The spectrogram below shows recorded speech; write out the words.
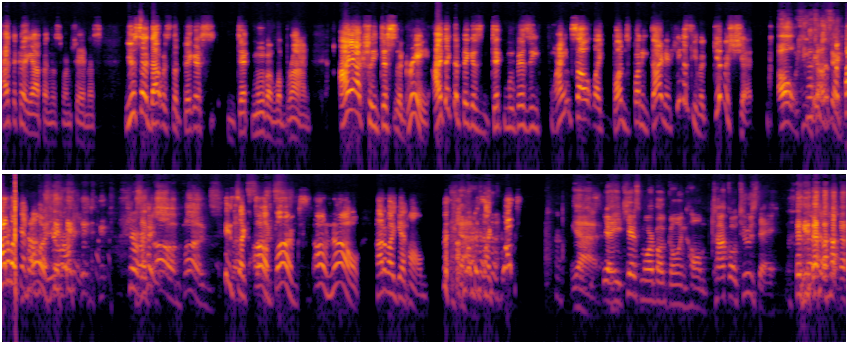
I have to cut you off on this one, Seamus. You said that was the biggest dick move of LeBron. I actually disagree. I think the biggest dick move is he finds out like Bugs Bunny died and he doesn't even give a shit. oh, he doesn't. like, how do I get No, home? you're right. You're like, right. oh, bugs. He's That like, oh. Bugs. Oh no. How do I get home? Yeah. it's like, what? Yeah. Yeah, he cares more about going home. Taco Tuesday. yeah.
